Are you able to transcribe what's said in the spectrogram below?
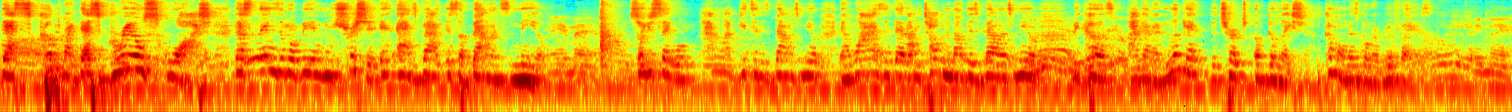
that's cooked right. That's grilled squash. That's things that will be in nutrition. It adds value. It's a balanced meal. Amen. So you say, well, how do I get to this balanced meal? And why is it that I'm talking about this balanced meal? Because I gotta look at the church of Galatia. Come on, let's go there real fast. Amen.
